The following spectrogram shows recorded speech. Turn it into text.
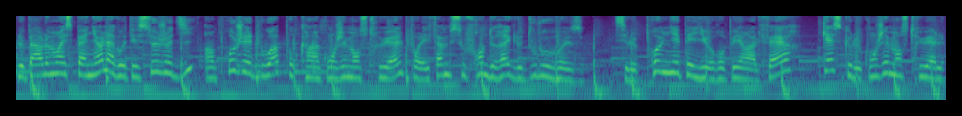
Le Parlement espagnol a voté ce jeudi un projet de loi pour créer un congé menstruel pour les femmes souffrant de règles douloureuses. C'est le premier pays européen à le faire. Qu'est-ce que le congé menstruel?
